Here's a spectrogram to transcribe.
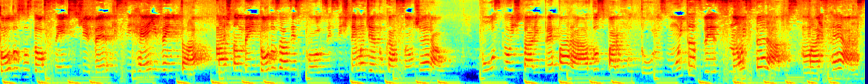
todos os docentes tiveram que se reinventar, mas também todas as escolas e sistema de educação geral buscam estarem preparados para futuros muitas vezes não esperados, mas reais.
